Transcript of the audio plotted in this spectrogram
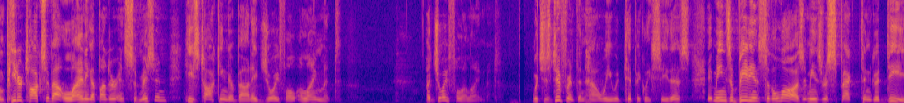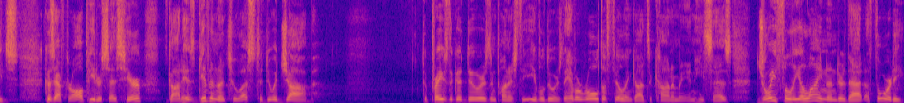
When Peter talks about lining up under and submission, he's talking about a joyful alignment. A joyful alignment, which is different than how we would typically see this. It means obedience to the laws, it means respect and good deeds. Because after all, Peter says here, God has given them to us to do a job to praise the good doers and punish the evildoers. They have a role to fill in God's economy. And he says, joyfully align under that authority.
